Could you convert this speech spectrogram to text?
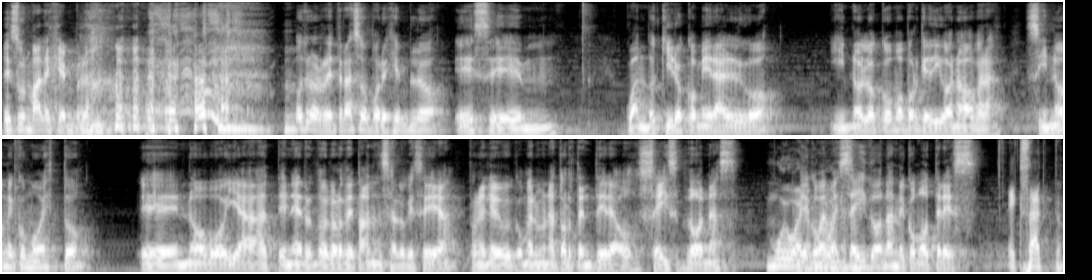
Es un mal ejemplo. Otro retraso, por ejemplo, es em, cuando quiero comer algo y no lo como porque digo, no, para, si no me como esto, eh, no voy a tener dolor de panza, lo que sea. Ponerle comerme una torta entera o seis donas. Muy en bueno. de comerme bueno, sí. seis donas, me como tres. Exacto,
